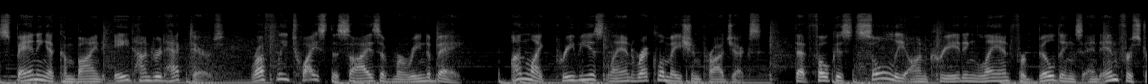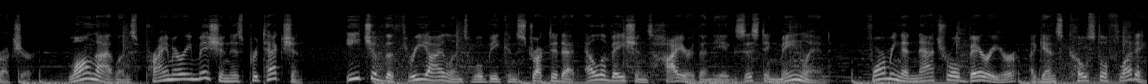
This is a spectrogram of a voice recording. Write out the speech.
spanning a combined 800 hectares, roughly twice the size of Marina Bay. Unlike previous land reclamation projects that focused solely on creating land for buildings and infrastructure, Long Island's primary mission is protection. Each of the three islands will be constructed at elevations higher than the existing mainland, forming a natural barrier against coastal flooding.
